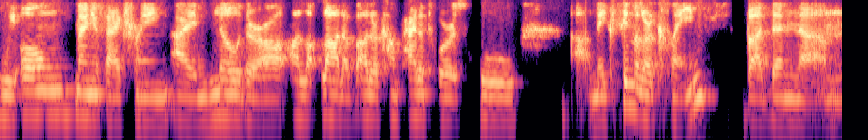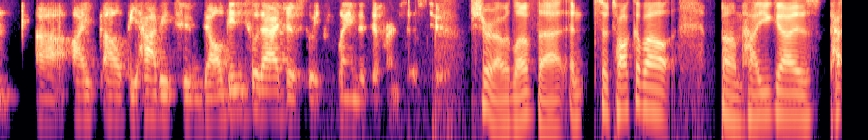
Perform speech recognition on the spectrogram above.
we own manufacturing. I know there are a lot of other competitors who uh, make similar claims, but then um, uh, I, I'll be happy to delve into that just to explain the differences too. Sure, I would love that. And so, talk about um, how you guys, how,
